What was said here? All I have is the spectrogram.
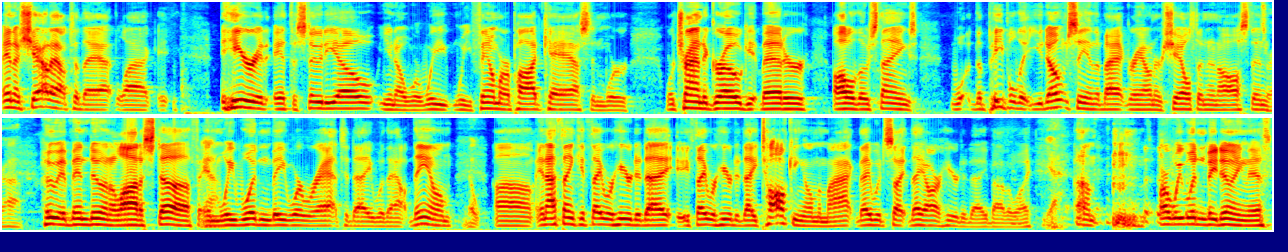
And a shout out to that, like it- here at, at the studio, you know, where we we film our podcast and we're we're trying to grow, get better, all of those things. The people that you don't see in the background are Shelton and Austin, right. who have been doing a lot of stuff, and Yeah. we wouldn't be where we're at today without them. Nope. Um, and I think if they were here today, if they were here today talking on the mic, they would say they are here today, by the way. Yeah. Um, or we wouldn't be doing this.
